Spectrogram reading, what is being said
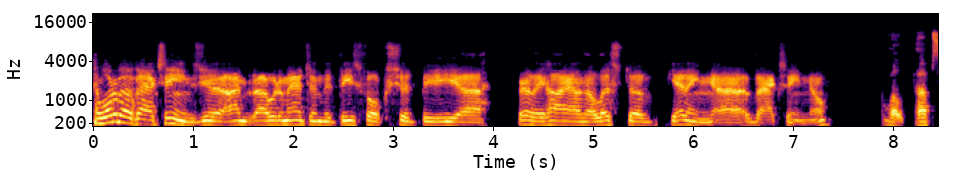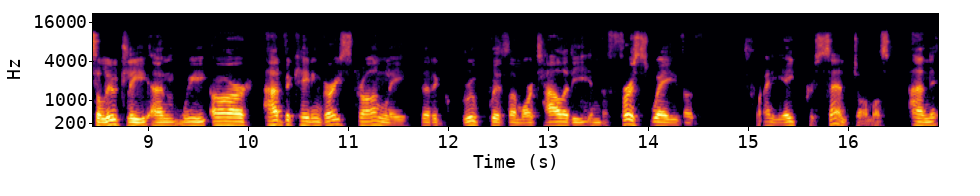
And what about vaccines? Yeah, i would imagine that these folks should be uh, fairly high on the list of getting a vaccine, no? Well, absolutely. And we are advocating very strongly that a group with a mortality in the first wave of 28% almost. And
